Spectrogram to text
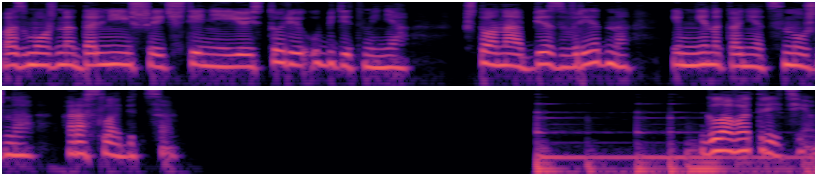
Возможно, дальнейшее чтение ее истории убедит меня, что она безвредна, и мне, наконец, нужно расслабиться. Глава третья.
